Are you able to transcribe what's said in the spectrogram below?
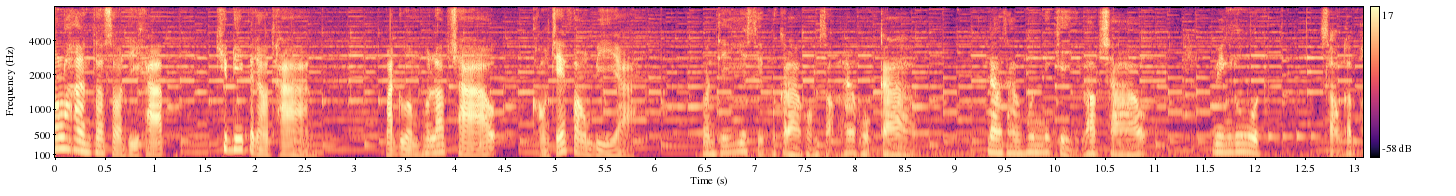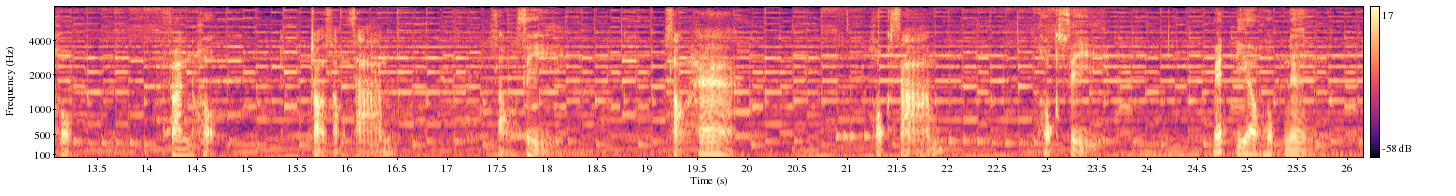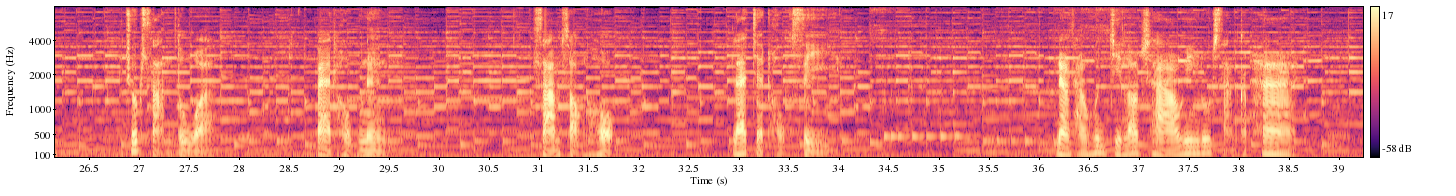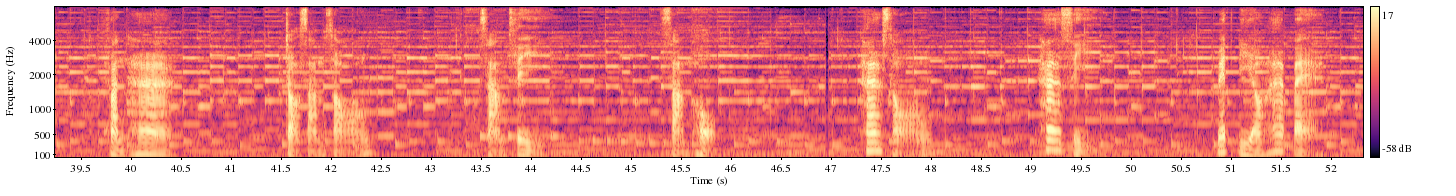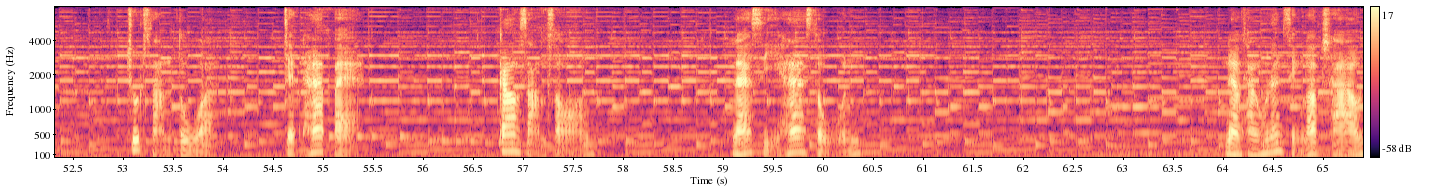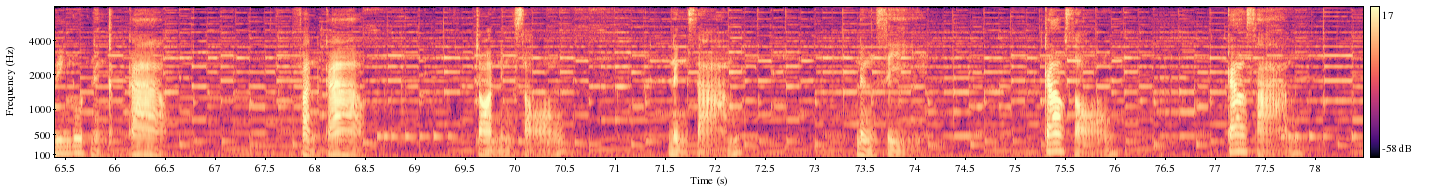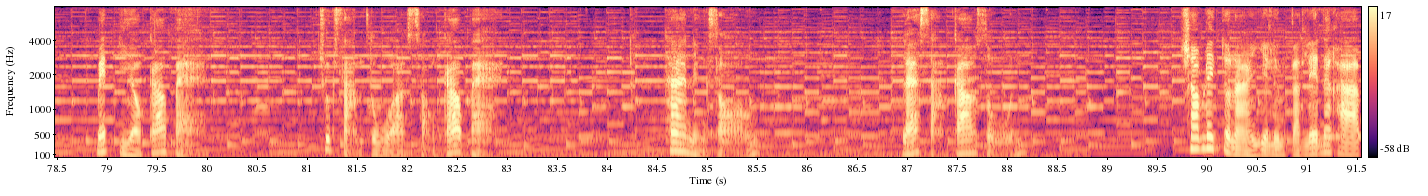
ช่องละคันตัวสวัสดีครับ คลิปนี้เป็นแนวทาง มัดรวมหุ้นรอบเช้าของเจ๊ฟองเบียร์วันที่ 20มกราคม 2569 แนวทางหุ้นนิกกิรอบเช้า วิ่งรูด 2 กับ 6 ฟัน 6จอด23 24 25 63 64 เม็ดเดียว 61 ชุด 3 ตัว861 326 และ 764 แนวทางหุ้นจีนรอบเช้าวิ่งรูด3 กับ 5 ฟัน 5จาะ32 34 36 52 54 เม็ดเดียว 58 ชุด 3 ตัว 758 932 และ 450 แนวทางหุ้นนั่งเสียงรอบเช้าวิ่งรูด 1 กับ 9 ฟัน 9 จอน 12 13 14 92 93 เม็ดเดียว 98 ชุด 3 ตัว 298 512 และ 390 ชอบเลขตัวไหนอย่าลืมตัดเล่นนะครับ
